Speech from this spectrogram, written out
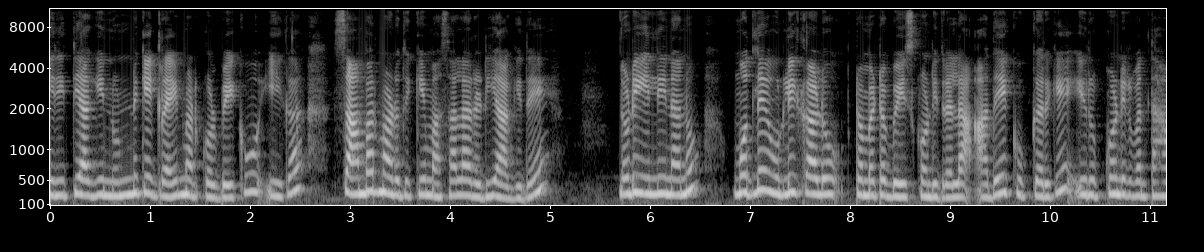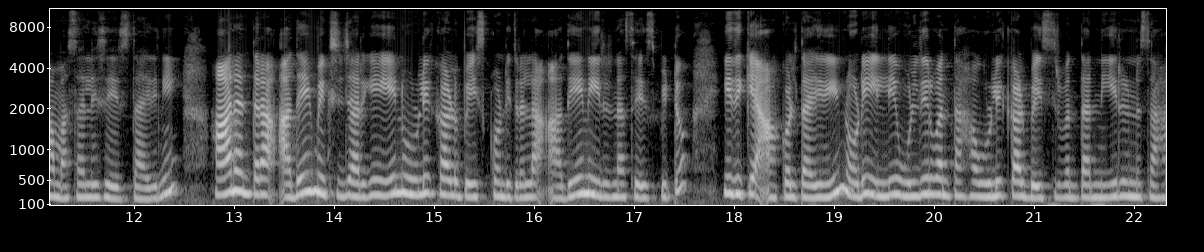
ಈ ರೀತಿಯಾಗಿ ನುಣ್ಣಗೆ ಗ್ರೈಂಡ್ ಮಾಡ್ಕೊಳ್ಬೇಕು. ಈಗ ಸಾಂಬಾರು ಮಾಡೋದಕ್ಕೆ ಮಸಾಲ ರೆಡಿ ಆಗಿದೆ. ನೋಡಿ, ಇಲ್ಲಿ ನಾನು ಮೊದಲೇ ಹುರುಳಿಕಾಳು, ಟೊಮೆಟೊ ಬೇಯಿಸ್ಕೊಂಡಿದ್ರಲ್ಲ, ಅದೇ ಕುಕ್ಕರ್ಗೆ ಈ ರುಬ್ಕೊಂಡಿರುವಂತಹ ಮಸಾಲೆ ಸೇರಿಸ್ತಾ ಇದ್ದೀನಿ. ಆನಂತರ ಅದೇ ಮಿಕ್ಸಿ ಜಾರ್ಗೆ ಏನು ಹುರುಳಿಕಾಳು ಬೇಯಿಸ್ಕೊಂಡಿದ್ರಲ್ಲ, ಅದೇ ನೀರನ್ನು ಸೇರಿಸ್ಬಿಟ್ಟು ಇದಕ್ಕೆ ಹಾಕ್ಕೊಳ್ತಾ ಇದ್ದೀನಿ. ನೋಡಿ, ಇಲ್ಲಿ ಉಳಿದಿರುವಂತಹ ಹುರುಳಿಕಾಳು ಬೇಯಿಸಿರುವಂಥ ನೀರನ್ನು ಸಹ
